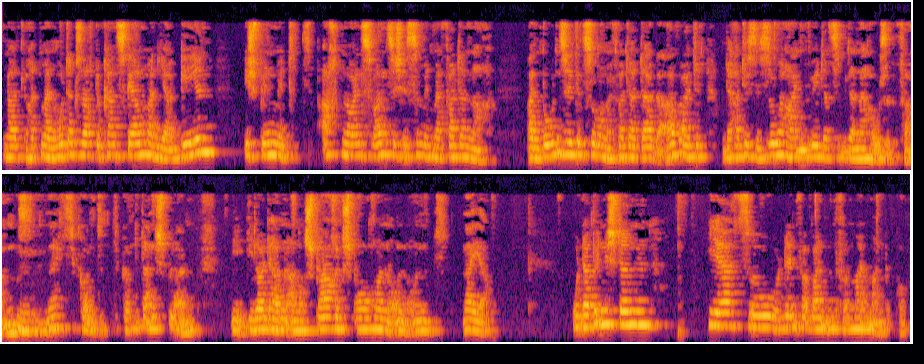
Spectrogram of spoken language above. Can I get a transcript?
Und hat, hat meine Mutter gesagt, du kannst gern mal ein Jahr gehen. Ich bin mit 8, 29 ist sie mit meinem Vater nach an den Bodensee gezogen. Mein Vater hat da gearbeitet und da hatte sie so Heimweh, dass sie wieder nach Hause gefahren musste. Ne? Sie, konnte, sie konnte da nicht bleiben. Die, die Leute haben eine andere Sprache gesprochen und, und naja. Und da bin ich dann hier zu den Verwandten von meinem Mann gekommen.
